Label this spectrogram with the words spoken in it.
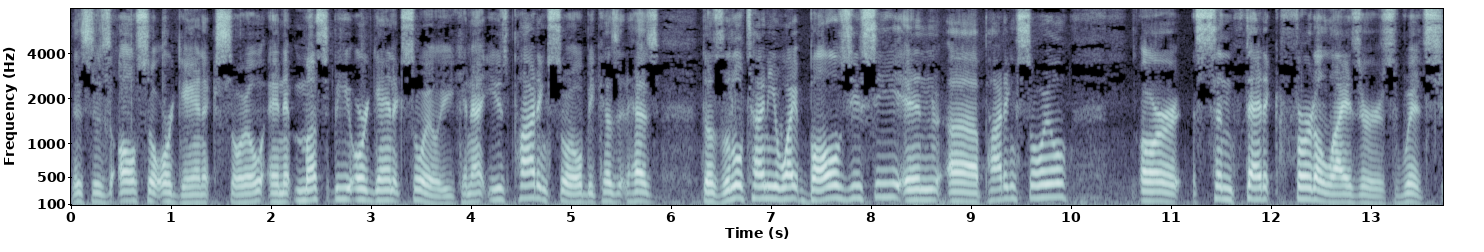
This is also organic soil, and it must be organic soil. You cannot use potting soil because it has those little tiny white balls you see in uh, potting soil are synthetic fertilizers, which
